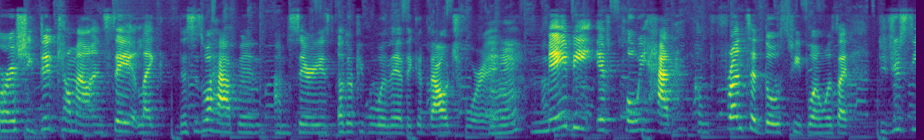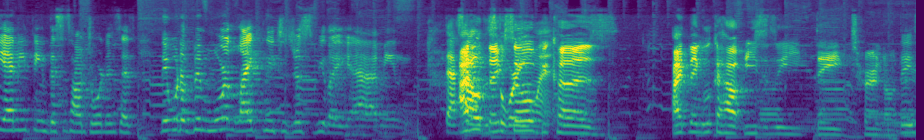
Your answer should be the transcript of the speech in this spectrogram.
or if she did come out and say it like, "This is what happened. I'm serious." Other people were there; they could vouch for it. Mhm. Maybe if Khloe had confronted those people and was like, "Did you see anything?" This is how Jordyn says. They would have been more likely to just be like, "Yeah, I mean, that's I how don't the think so went." because I think look at how easily they turned on they, her.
